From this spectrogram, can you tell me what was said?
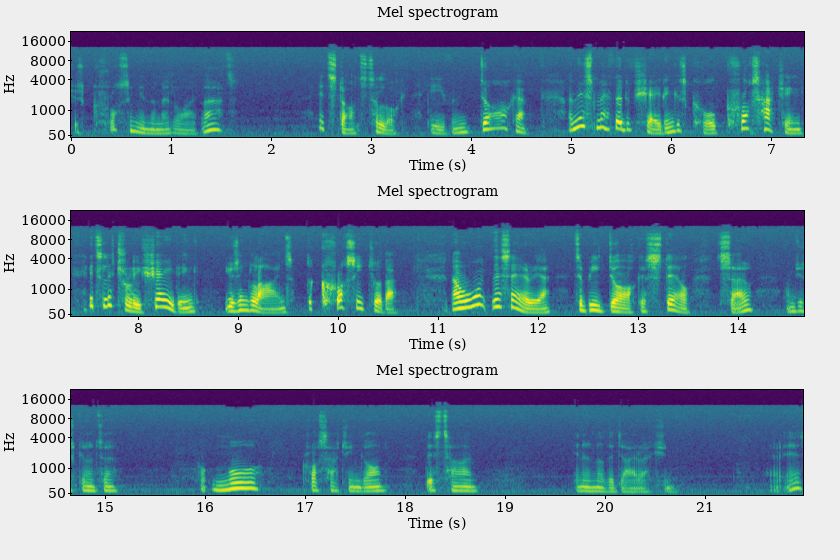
just crossing in the middle like that, it starts to look even darker. And this method of shading is called cross-hatching. It's literally shading using lines that cross each other. Now I want this area to be darker still, so I'm just going to put more cross-hatching on, this time in another direction. There it is.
